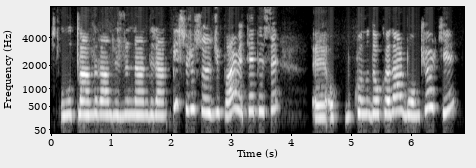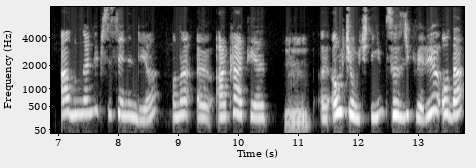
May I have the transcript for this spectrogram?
İşte umutlandıran, hüzünlendiren bir sürü sözcük var ve tetesi e, o, bu konuda o kadar bonkör ki al bunların hepsi senin diyor. Ona e, arka arkaya Hı hı. E, avuç avuç diyeyim sözcük veriyor. O da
